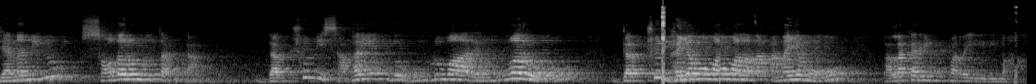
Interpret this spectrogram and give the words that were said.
జననియు సోదరులు తప్ప దక్షుని సభయందు ఉండువారెవ్వరూ దక్షుని భయము వలన అనయము పలకరింపరైరి మహా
